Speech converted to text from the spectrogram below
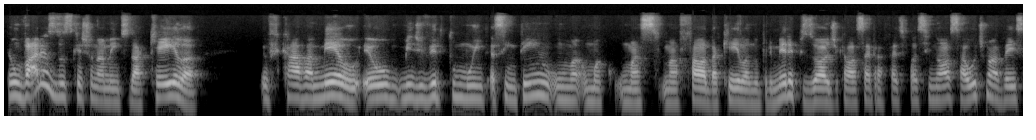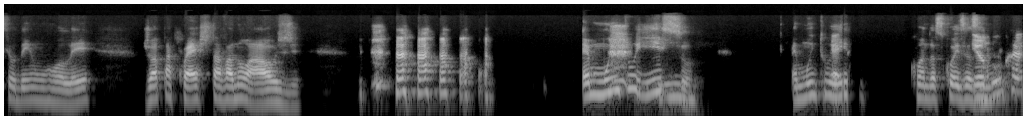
Então, vários dos questionamentos da Keila, eu ficava, meu, eu me divirto muito. Assim, tem uma, uma, uma, uma fala da Keila no primeiro episódio que ela sai pra festa e fala assim: Nossa, a última vez que eu dei um rolê, J Quest estava no auge é muito isso. É muito é. isso. Quando as coisas. Eu nunca.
